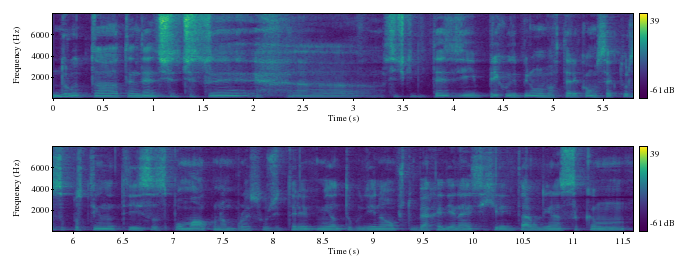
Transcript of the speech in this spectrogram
Другата тенденция е, че се, а, всичките тези приходи, примерно в телеком сектора, са постигнати с по-малко на брой служители. Миналата година общо бяха 11 000, тази година са към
